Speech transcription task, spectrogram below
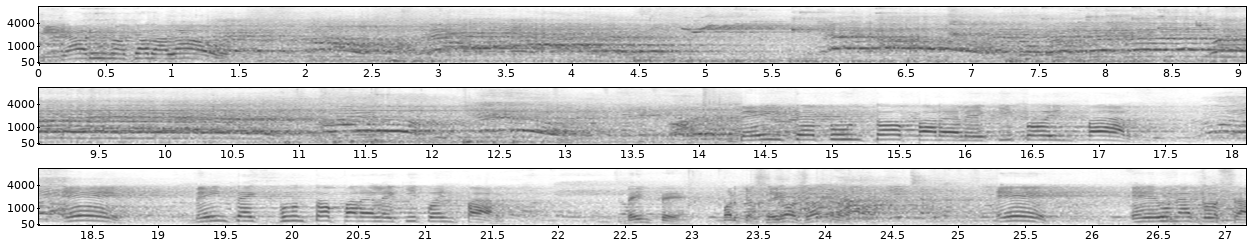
Mirar uno a cada lado. Veinte puntos para el equipo impar. Eh, 20 puntos para el equipo impar. 20, porque sois vosotros. Eh, eh, una cosa.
